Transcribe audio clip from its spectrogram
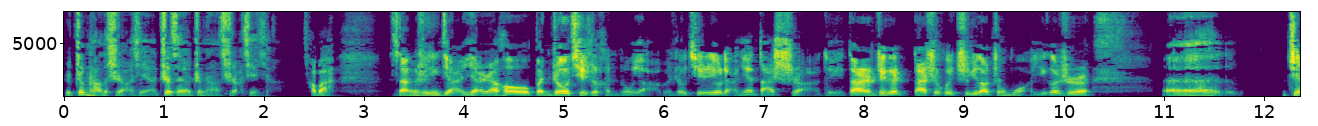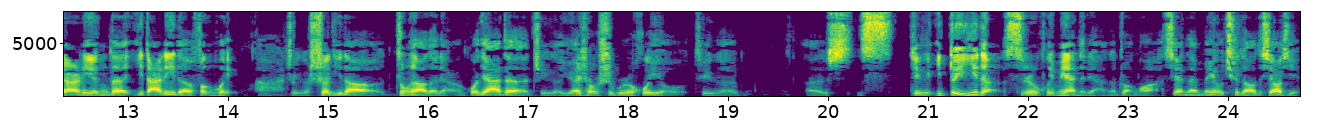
是正常的市场现象，这才叫正常市场现象，好吧？三个事情讲一下，然后本周其实很重要，本周其实有两件大事啊。对，当然这个大事会持续到周末。一个是，呃，G20 的意大利的峰会啊，这个涉及到重要的两个国家的这个元首是不是会有这个，呃，这个一对一的私人会面的这样一个状况？现在没有确凿的消息，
